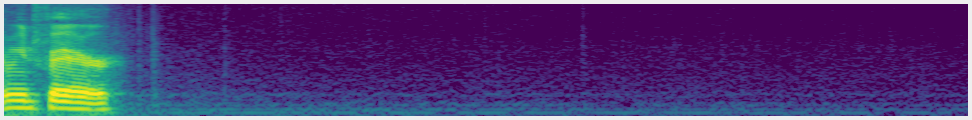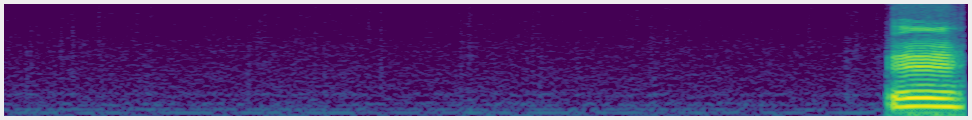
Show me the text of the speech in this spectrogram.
I mean, fair. Mm.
